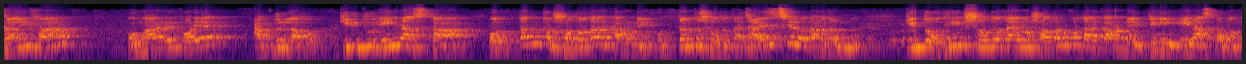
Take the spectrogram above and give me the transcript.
খালিফা ওমারের পরে আবদুল্লাহ কিন্তু এই রাস্তা অত্যন্ত সততার কারণে, অত্যন্ত সততা জায়েজ ছিল তার জন্য। কিন্তু অধিক সততা এবং সতর্কতার কারণে তিনি এই রাস্তা বন্ধ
